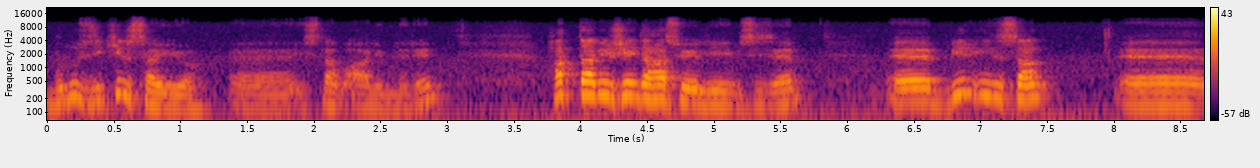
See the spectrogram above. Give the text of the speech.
bunu zikir sayıyor e, İslam alimleri. Hatta bir şey daha söyleyeyim size. E, bir insan e,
